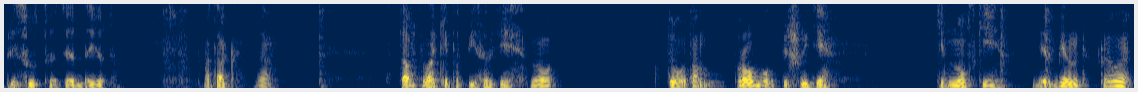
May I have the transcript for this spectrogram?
присутствует и отдает. А так, да. Ставьте лайки, подписывайтесь. Ну, кто там пробовал, пишите. Киновский, Дербент КВ.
